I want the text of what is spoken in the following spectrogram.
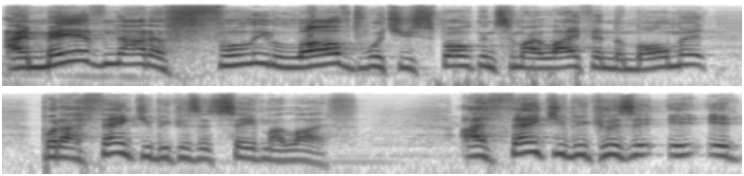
I may have not have fully loved what you spoke into my life in the moment, but I thank you because it saved my life. I thank you because it, it, it,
